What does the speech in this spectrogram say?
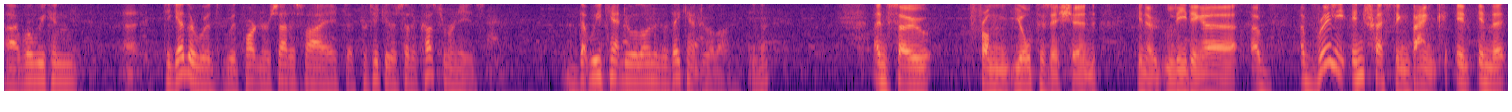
uh, where we can uh, together with, with partners satisfy a particular set of customer needs that we can't do alone and that they can't do alone. Mm-hmm. And so, from your position, you know, leading a, a, a really interesting bank in, in, that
